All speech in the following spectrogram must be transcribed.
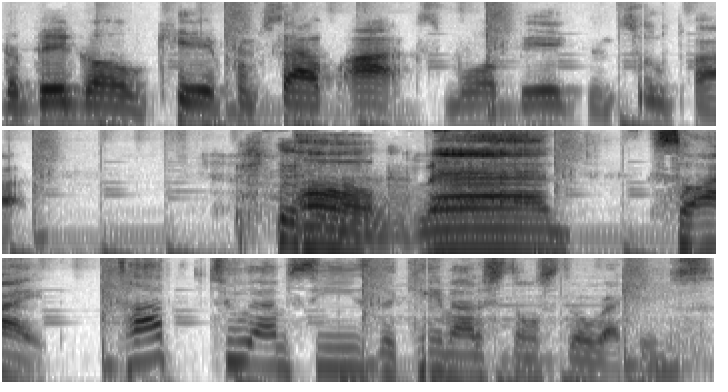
the big old kid from South Ox, more big than Tupac. Oh, man. So, all right. Top two MCs that came out of Stones Throw Records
